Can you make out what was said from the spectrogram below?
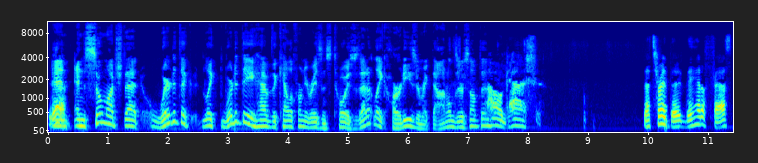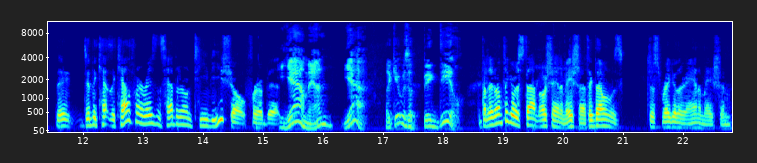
Yeah. And and so much that where did they like where did they have the California raisins toys? Was that at like Hardee's or McDonald's or something? oh gosh, that's right. They they had a fast. They did the the California Raisins had their own TV show for a bit, Yeah, man. Yeah. Like it was a big deal. but I don't think it was stop motion animation. I think that one was just regular animation.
